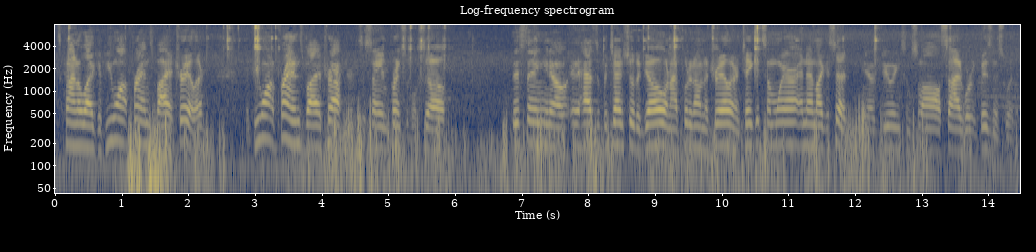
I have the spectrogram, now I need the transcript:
it's kind of like if you want friends, buy a trailer. If you want friends, buy a tractor. It's the same principle. So this thing, you know, it has the potential to go and I put it on the trailer and take it somewhere. And then, like I said, you know, doing some small side work business with it.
